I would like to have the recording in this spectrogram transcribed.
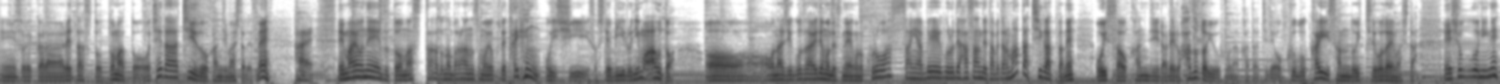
えーそれからレタスとトマト、チェダーチーズを感じましたですね。はい、えーマヨネーズとマスタードのバランスも良くて大変美味しい、そしてビールにも合うと。同じ具材でもですねこのクロワッサンやベーグルで挟んで食べたらまた違ったね美味しさを感じられるはずという風な形で奥深いサンドイッチでございました、えー食後にね、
